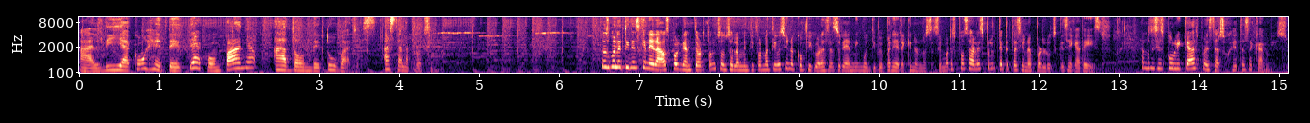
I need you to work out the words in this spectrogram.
Al Día con GT te acompaña a donde tú vayas. Hasta la próxima. Los boletines generados por Grant Thornton son solamente informativos y no configuran asesoría de ningún tipo de manera que no nos hacemos responsables por la interpretación o por luz que se haga de estos. Las noticias publicadas pueden estar sujetas a cambios.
